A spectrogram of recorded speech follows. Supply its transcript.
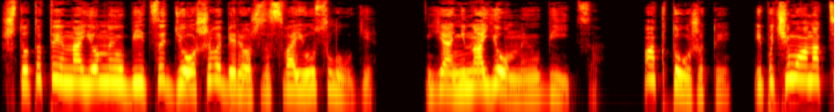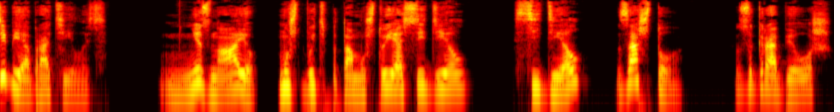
Что-то ты, наемный убийца, дешево берешь за свои услуги. Я не наемный убийца. А кто же ты? И почему она к тебе обратилась? Не знаю. Может быть, потому что я сидел. Сидел? За что? За грабеж.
